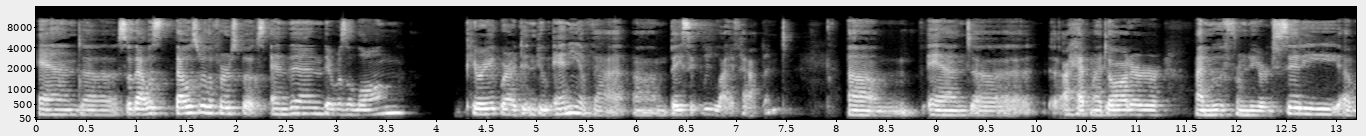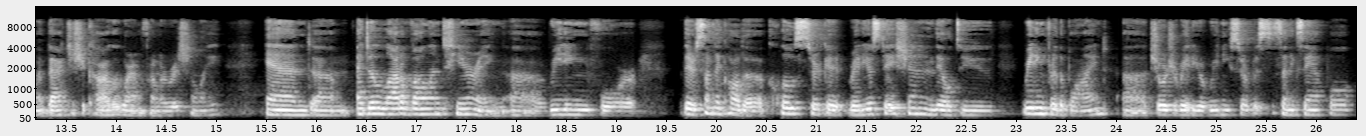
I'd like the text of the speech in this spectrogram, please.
And uh, so that was those were the first books. And then there was a long period where I didn't do any of that. Um, basically, life happened. Um, and uh, I had my daughter. I moved from New York City. I went back to Chicago, where I'm from originally. And um, I did a lot of volunteering, uh, reading for, there's something called a closed circuit radio station, and they'll do reading for the blind. Uh, Georgia Radio Reading Service is an example.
